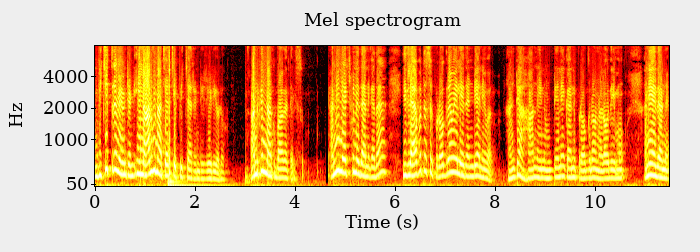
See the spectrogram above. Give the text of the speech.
విచిత్రం ఏమిటండి ఈ నాలుగు నా చేత చెప్పించారండి రేడియోలో. అందుకని నాకు బాగా తెలుసు. అన్ని నేర్చుకునేదాన్ని కదా? ఇది లేకపోతే అసలు ప్రోగ్రామే లేదండి అనేవారు. అంటే ఆహా నేను ఉంటేనే కానీ ప్రోగ్రాం నడవదేమో అనేదాన్ని.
